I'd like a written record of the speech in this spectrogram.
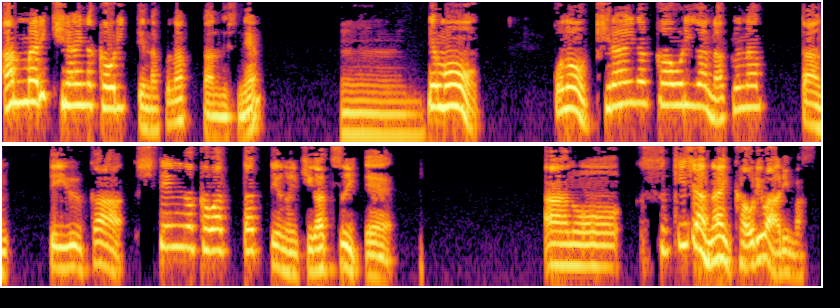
あんまり嫌いな香りってなくなったんですね。うーん。でも、この嫌いな香りがなくなったっていうか、視点が変わったっていうのに気がついて、あの、好きじゃない香りはあります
